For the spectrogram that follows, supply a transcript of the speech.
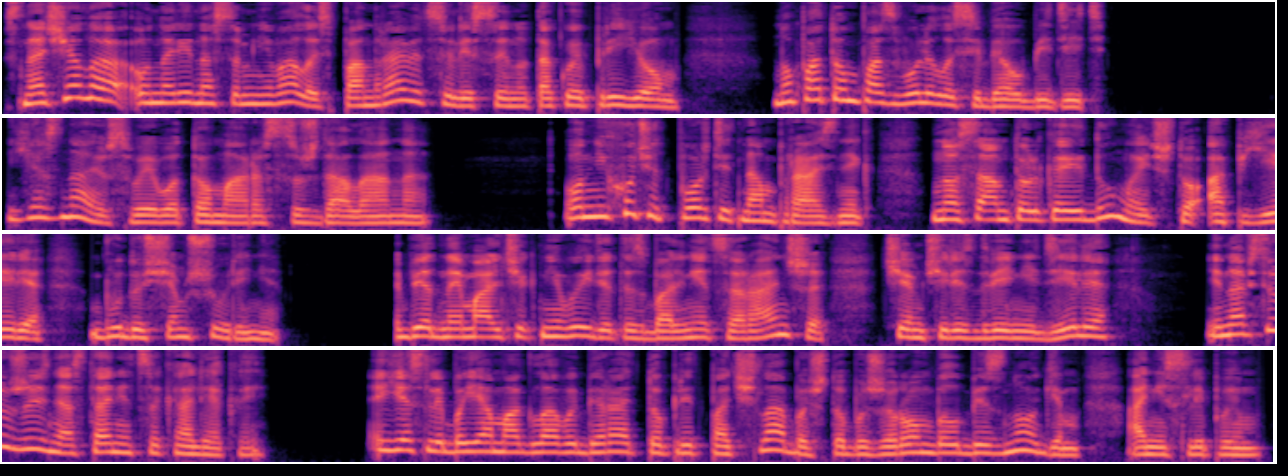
Сначала Онарина сомневалась, понравится ли сыну такой прием, но потом позволила себя убедить. «Я знаю своего Тома», — рассуждала она. «Он не хочет портить нам праздник, но сам только и думает, что о Пьере, будущем Шурине. Бедный мальчик не выйдет из больницы раньше, чем через две недели, и на всю жизнь останется калекой. Если бы я могла выбирать, то предпочла бы, чтобы Жером был безногим, а не слепым.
